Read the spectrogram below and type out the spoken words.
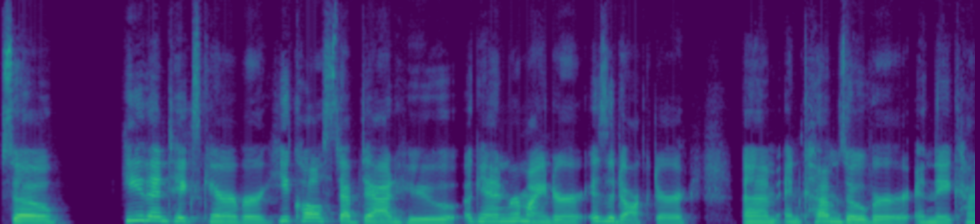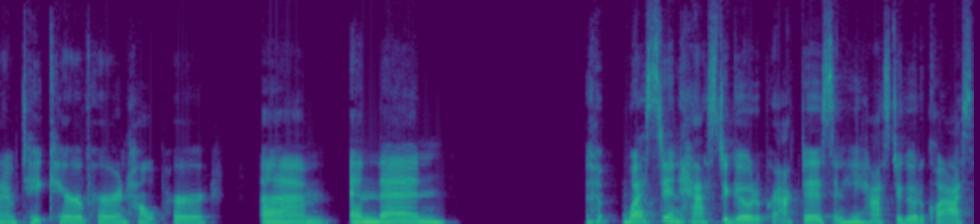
So he then takes care of her. He calls stepdad, who, again, reminder, is a doctor, um, and comes over and they kind of take care of her and help her. Um, and then Weston has to go to practice and he has to go to class.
